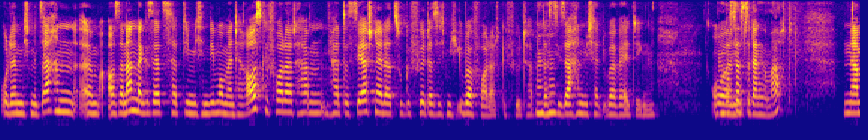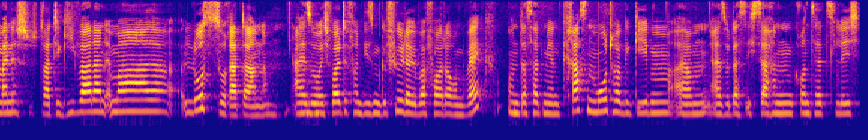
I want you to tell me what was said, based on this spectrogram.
oder mich mit Sachen ähm, auseinandergesetzt habe, die mich in dem Moment herausgefordert haben, hat das sehr schnell dazu geführt, dass ich mich überfordert gefühlt habe, mhm. dass die Sachen mich halt überwältigen. Und, Und was hast du dann gemacht? Na, meine Strategie war dann immer loszurattern. Also mhm. ich wollte von diesem Gefühl der Überforderung weg und das hat mir einen krassen Motor gegeben, ähm, also dass ich Sachen grundsätzlich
